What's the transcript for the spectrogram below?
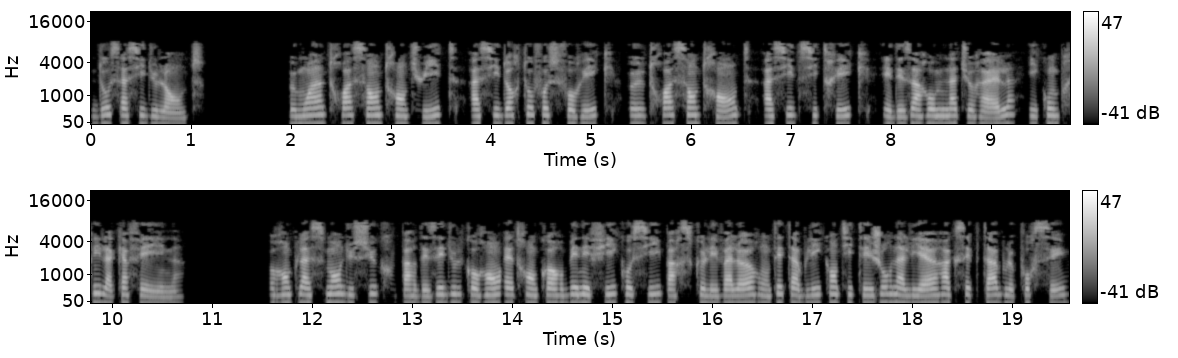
dose acidulante. E-338, acide orthophosphorique, E330, acide citrique, et des arômes naturels, y compris la caféine. Remplacement du sucre par des édulcorants être encore bénéfique aussi parce que les valeurs ont établi quantité journalière acceptable pour ces.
